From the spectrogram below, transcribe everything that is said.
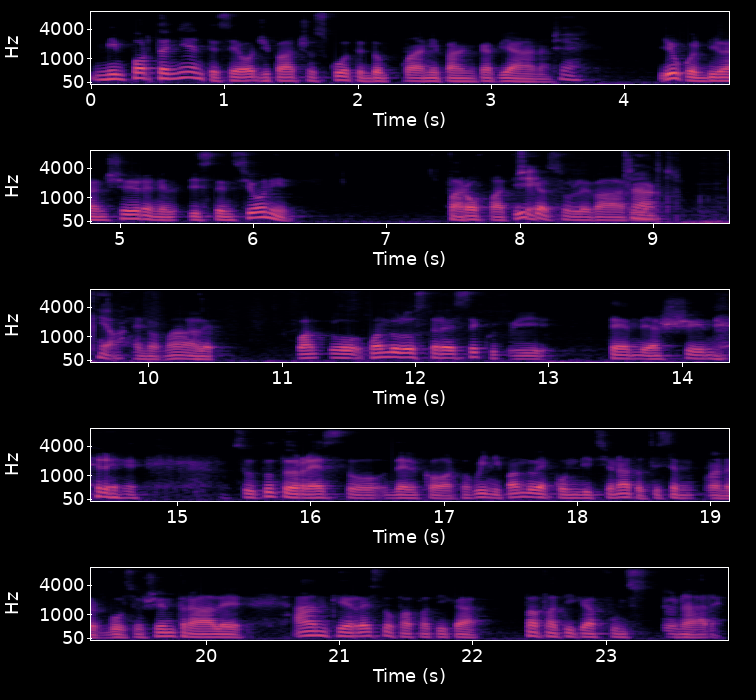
mi importa niente se oggi faccio squat e domani panca piana. Sì, Io quel bilanciere nelle distensioni farò fatica a sì, sollevarlo, certo. Io- è normale. Quando, quando lo stress è qui tende a scendere su tutto il resto del corpo, quindi quando è condizionato il sistema nervoso centrale, anche il resto fa fatica, fa fatica a funzionare.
